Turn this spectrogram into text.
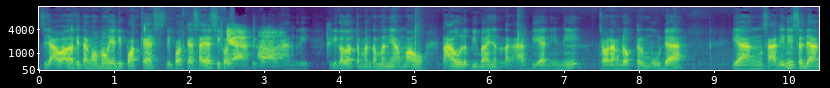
sejak awal kita ngomong ya di podcast, di podcast saya psikosomatik yeah, Dokter uh. Andri. Jadi kalau teman-teman yang mau tahu lebih banyak tentang Ardian ini, seorang dokter muda yang saat ini sedang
